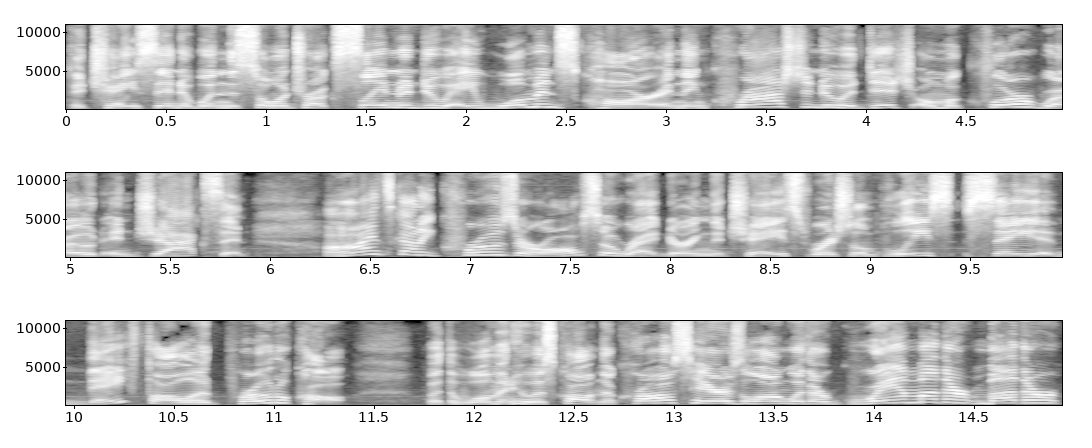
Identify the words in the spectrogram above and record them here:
The chase ended when the stolen truck slammed into a woman's car and then crashed into a ditch on McClure Road in Jackson. A Hinds County cruiser also wrecked during the chase. Richland police say they followed protocol. But the woman who was caught in the crosshairs along with her grandmother, mother,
